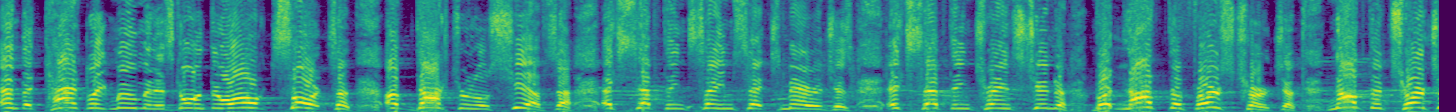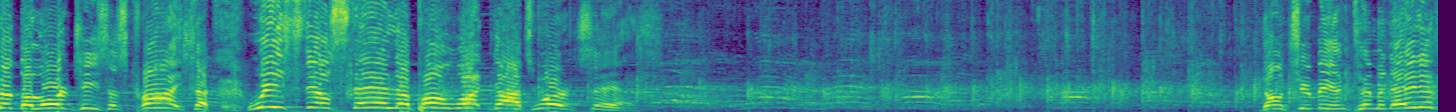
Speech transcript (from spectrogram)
and the Catholic movement is going through all sorts of, of doctrinal shifts, accepting same sex marriages, accepting transgender, but not the first church, not the church of the Lord Jesus Christ. We still stand stand upon what God's word says. Don't you be intimidated.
